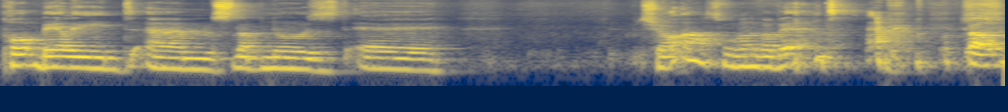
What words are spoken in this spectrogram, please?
pot-bellied, um, snub-nosed uh, shotter, so one of a bit. Well,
